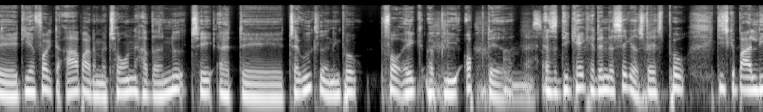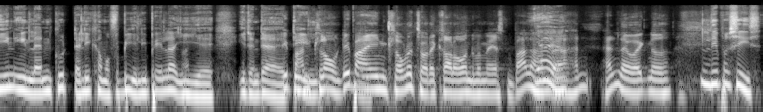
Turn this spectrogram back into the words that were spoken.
øh, de her folk, der arbejder med tårne, har været nødt til at øh, tage udklædning på, for ikke at blive opdaget. Jamen, altså. altså, de kan ikke have den der sikkerhedsvest på. De skal bare ligne en eller anden gut, der lige kommer forbi og lige piller i, øh, i den der Det er bare del. en klovn. Det er bare en klovnetøj, der kravler rundt med massen. Bare lad Ja, ja. Han, han laver ikke noget. Lige præcis.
